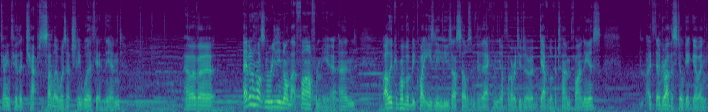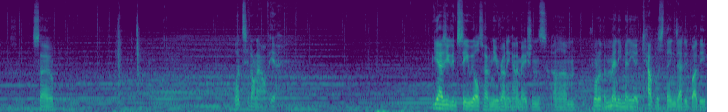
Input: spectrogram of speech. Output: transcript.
going through the chap's cellar was actually worth it in the end. However, Ebonheart's really not that far from here, and while we could probably quite easily lose ourselves in Vivec and the authorities are a devil of a time finding us, I'd rather still get going. So, let's head on out of here. Yeah, as you can see, we also have new running animations. Um, one of the many, many, countless things added by the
